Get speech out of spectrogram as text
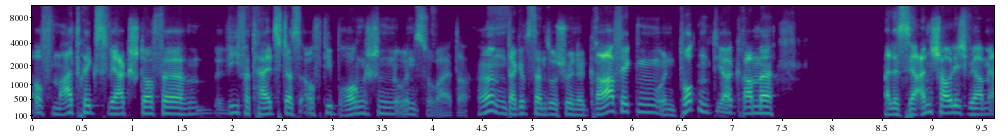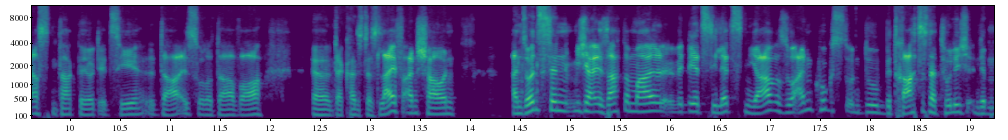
auf Matrixwerkstoffe, wie verteilt sich das auf die Branchen und so weiter. Und da gibt es dann so schöne Grafiken und Tortendiagramme. Alles sehr anschaulich. Wer am ersten Tag der JEC da ist oder da war, äh, der kann sich das live anschauen. Ansonsten, Michael, sag doch mal, wenn du jetzt die letzten Jahre so anguckst und du betrachtest natürlich in dem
